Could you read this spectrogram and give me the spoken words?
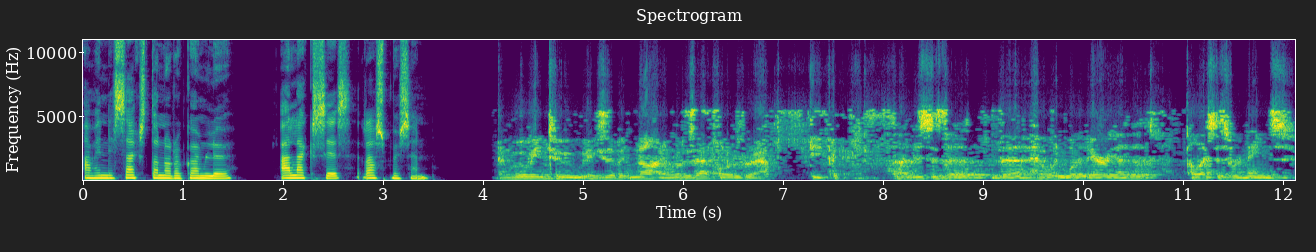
af henni 16 ára gömlu Alexis Rasmussen. And moving to exhibit nine, what is that photograph depict? Uh, this is the, the heavily wooded area that Alexis' remains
